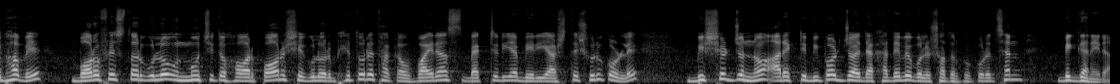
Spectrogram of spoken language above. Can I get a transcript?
এভাবে বরফের স্তরগুলো উন্মোচিত হওয়ার পর সেগুলোর ভেতরে থাকা ভাইরাস, ব্যাকটেরিয়া বেরিয়ে আসতে শুরু করলে বিশ্বের জন্য আরেকটি বিপর্যয় দেখা দেবে বলে সতর্ক করেছেন বিজ্ঞানীরা।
